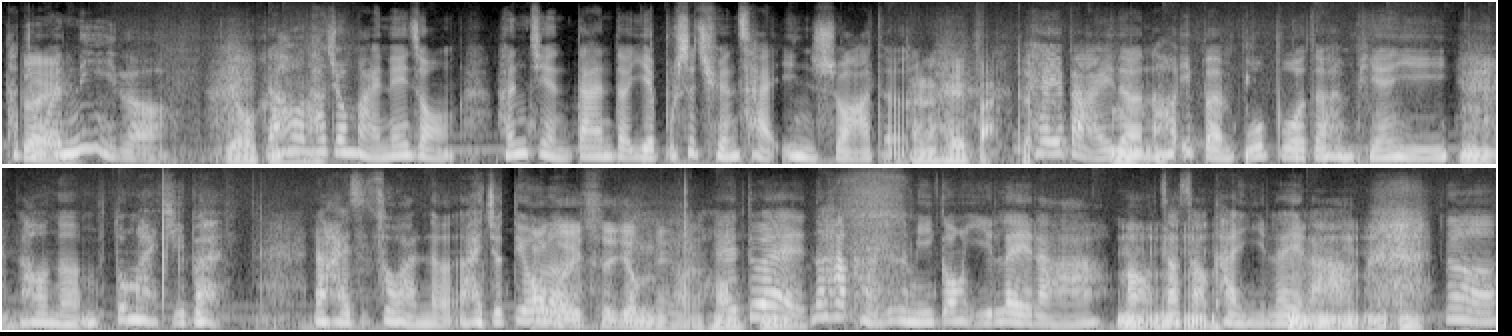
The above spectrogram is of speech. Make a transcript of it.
他就会腻了。然后他就买那种很简单的，也不是全彩印刷的，可能黑白的，黑白的，然后一本薄薄的，很便宜。嗯，然后呢，多买几本，让孩子做完了，还就丢了，过一次就没有了。哎，对，那他可能就是迷宫一类啦，啊，找找看一类啦。那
